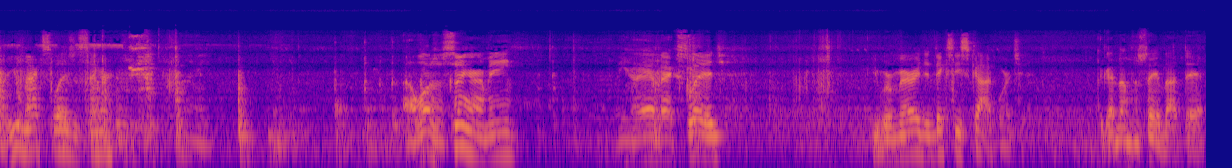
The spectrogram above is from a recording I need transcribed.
Are you Mac Sledge, the singer? I was a singer, I mean. I mean, I am Mac Sledge. You were married to Dixie Scott, weren't you? I got nothing to say about that.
